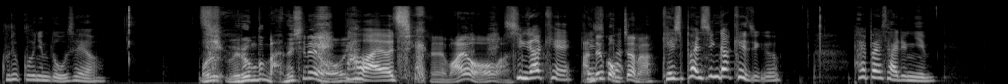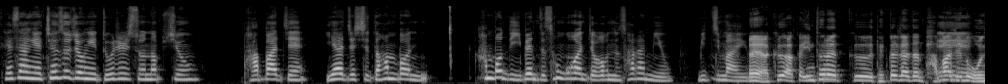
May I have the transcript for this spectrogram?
9695님도 오세요. 오늘 외로운 분 많으시네요 다 와요 지금. 네, 와요 심각해. 안 될 거 없잖아 게시판 심각해 지금. 8846님. 세상에 최수종이 둘일 순 없슈. 바바제. 이 아저씨도 한 번, 한 번도 이벤트 성공한 적 없는 사람이요. 믿지 마요. 네, 그 아까 인터넷 그 댓글 달던 바바제도 예. 오-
